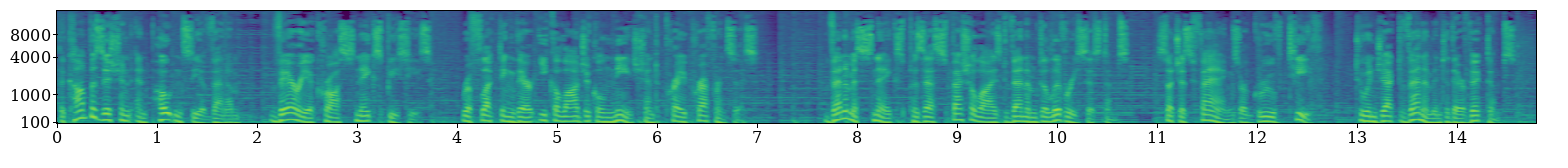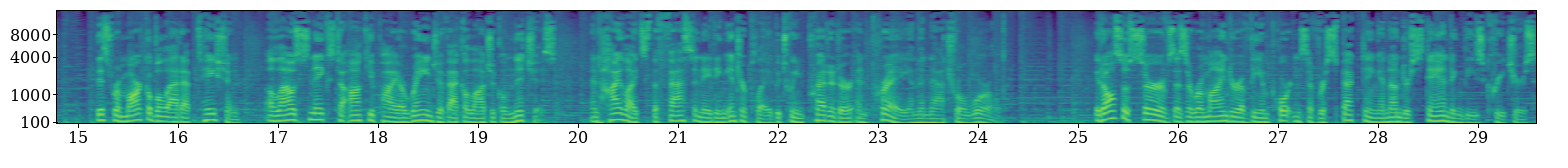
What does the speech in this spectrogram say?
The composition and potency of venom vary across snake species, reflecting their ecological niche and prey preferences. Venomous snakes possess specialized venom delivery systems, such as fangs or grooved teeth, to inject venom into their victims. This remarkable adaptation allows snakes to occupy a range of ecological niches and highlights the fascinating interplay between predator and prey in the natural world. It also serves as a reminder of the importance of respecting and understanding these creatures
